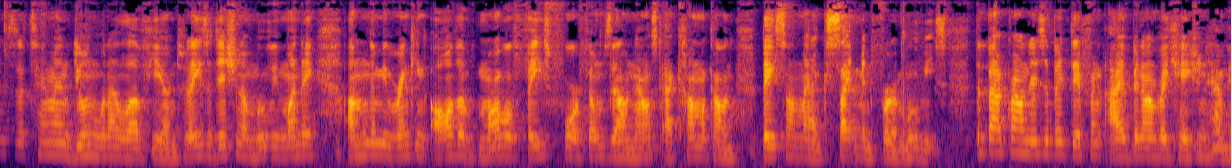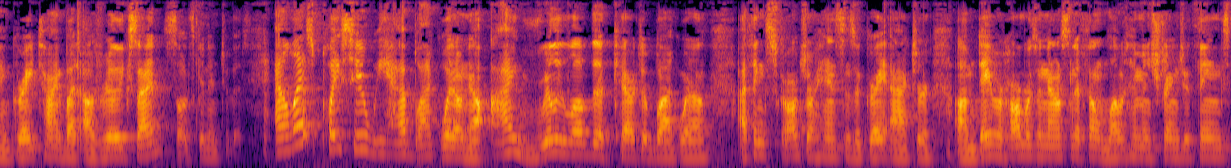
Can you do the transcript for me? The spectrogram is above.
This is Tim doing what I love here. In today's edition of Movie Monday, I'm going to be ranking all the Marvel Phase 4 films that are announced at Comic-Con based on my excitement for the movies. The background is a bit different. I've been on vacation having a great time, but I was really excited, so let's get into this. At last place here, we have Black Widow. Now, I really love the character Black Widow. I think Scarlett Johansson's a great actor. Um, David Harbour's announcing the film. Loved him in Stranger Things.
